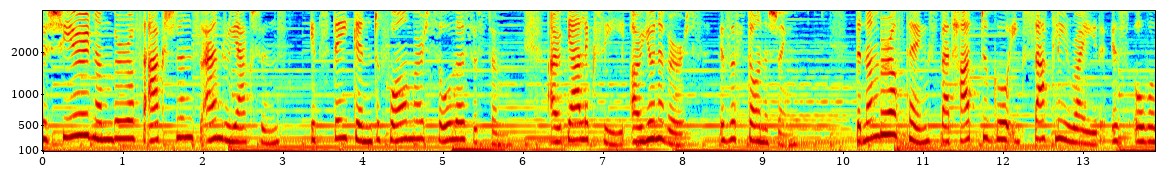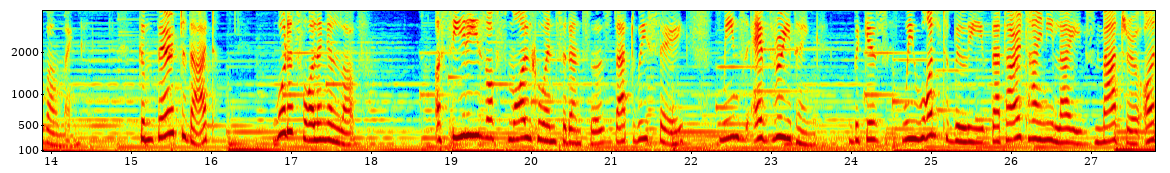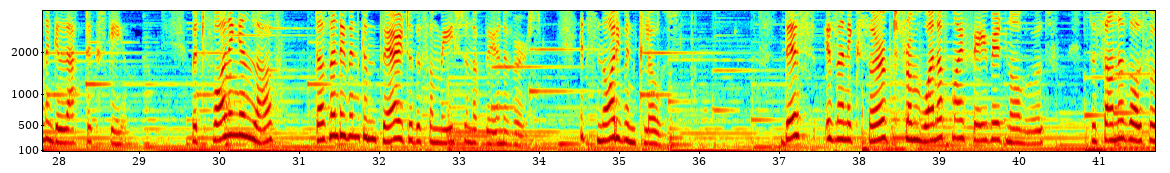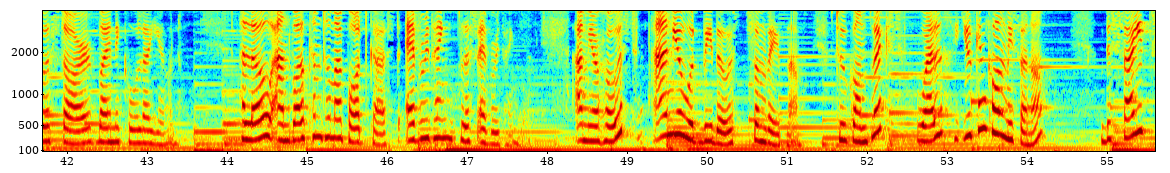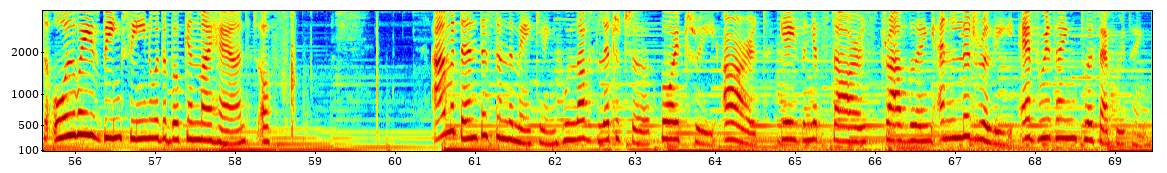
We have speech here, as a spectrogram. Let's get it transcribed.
the sheer number of actions and reactions it's taken to form our solar system, our galaxy, our universe is astonishing. The number of things that had to go exactly right is overwhelming. Compared to that, what is falling in love? A series of small coincidences that we say means everything because we want to believe that our tiny lives matter on a galactic scale. But falling in love doesn't even compare to the formation of the universe. It's not even close. This is an excerpt from one of my favorite novels, The Sun is Also a Star by Nicola Yoon. Hello and welcome to my podcast, Everything Plus Everything. I'm your host and your would be host, Samvedna. Too complex? Well, you can call me Sana. Besides always being seen with a book in my hand of I'm a dentist in the making who loves literature, poetry, art, gazing at stars, traveling, and literally everything plus everything.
